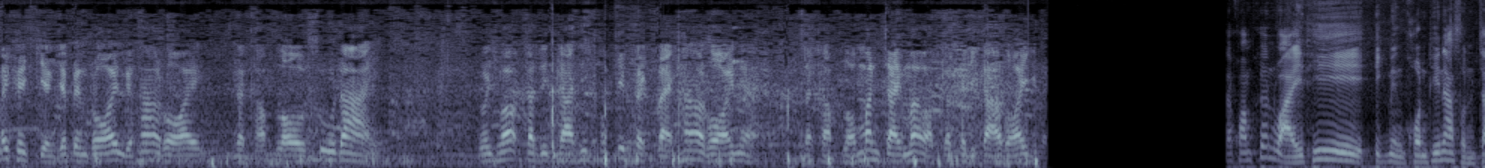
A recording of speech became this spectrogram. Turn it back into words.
ไม่เคยเกี่ยงจะเป็นร้อยหรือห้าร้อยนะครับเราสู้ได้ โดยเฉพาะกติกาที่เขาคิดแปลกๆห้าร้อยเนี่ยนะครับเรามั่นใจมากกว่ากติการ้อยอยู่แล้วแต่ความเคลื่อนไหวที่อีกหนึ่งคนที่น่าสนใจ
